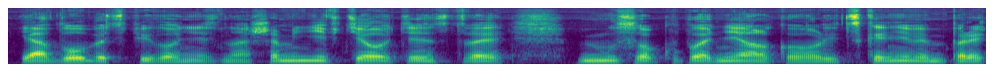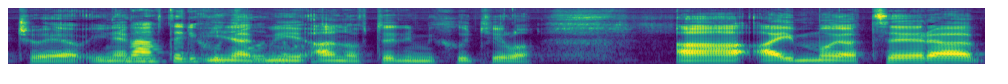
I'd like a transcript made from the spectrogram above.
Ja vôbec pivo neznášam. Nie v tehotenstve mi musel kúpať nealkoholické. Neviem prečo. Ja, inak, Vám vtedy chutilo, inak mi, áno, vtedy mi chutilo. A aj moja dcéra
